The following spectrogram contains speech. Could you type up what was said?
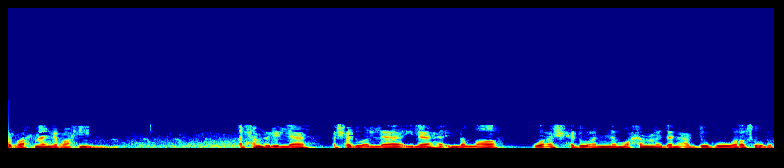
الرحمن الرحيم. الحمد لله أشهد أن لا إله إلا الله وأشهد أن محمدا عبده ورسوله.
